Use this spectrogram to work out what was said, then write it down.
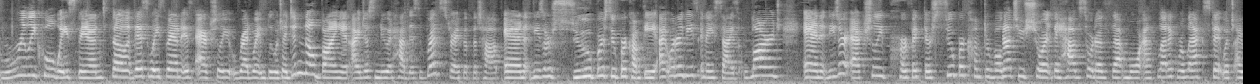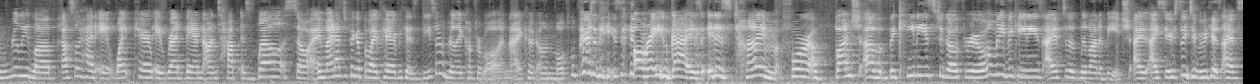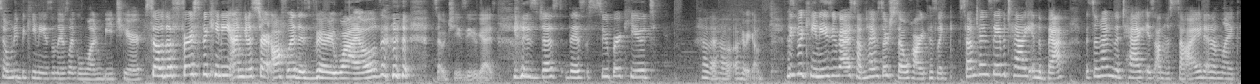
cool waistband. So this waistband is actually red, white, and blue, which I didn't know buying it. I just knew it had this red stripe at the top. And these are super, super comfy. I ordered these in a size large, and these are actually perfect. They're super comfortable, not too short. They have sort of that more athletic, relaxed fit, which I really love. I also had a white pair, a red band on top as well. So I might have to pick up the white pair because these are really comfortable and I could own multiple pairs of these. All right, you guys, it is time for a bunch of bikinis to go through. So many bikinis. I have to live on a beach. I, I seriously do because I have so many bikinis and there's like one beach here. So the first bikini I'm gonna start off with is very wild. so cheesy, you guys. It is just this super cute how the hell? Oh, here we go. These bikinis, you guys, sometimes they're so hard because like sometimes they have a tag in the back, but sometimes the tag is on the side and I'm like,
